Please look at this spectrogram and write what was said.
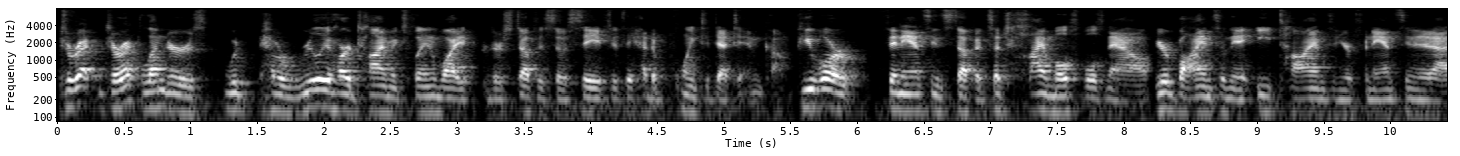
Direct direct lenders would have a really hard time explaining why their stuff is so safe if they had to point to debt to income. People are financing stuff at such high multiples now. You're buying something at eight times and you're financing it at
